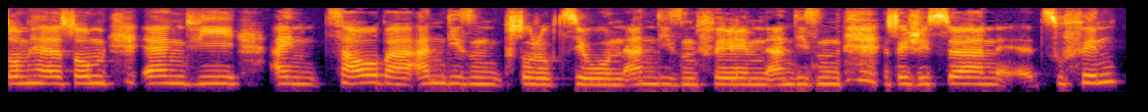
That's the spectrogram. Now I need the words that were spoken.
drum herum, irgendwie ein Zauber an diesen Produktionen, an diesen Filmen, an diesen Regisseuren äh, zu finden.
